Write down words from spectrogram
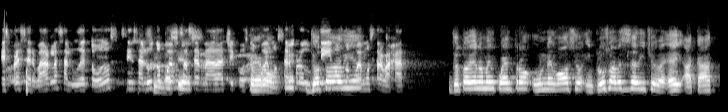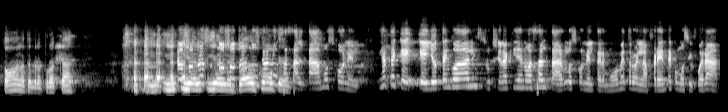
es preservar la salud de todos. Sin salud no podemos hacer nada, chicos. No podemos ser productivos, no podemos trabajar. Yo todavía no me encuentro un negocio, incluso a veces he dicho, hey, acá tomen la temperatura acá. Y, nosotros, nunca los asaltamos con el... Fíjate que, que yo tengo dada la instrucción aquí de no asaltarlos con el termómetro en la frente como si fuera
